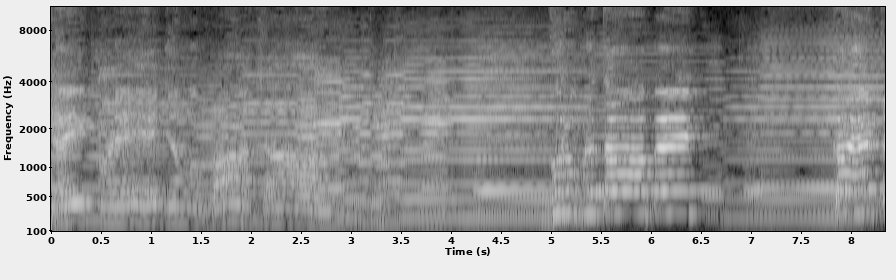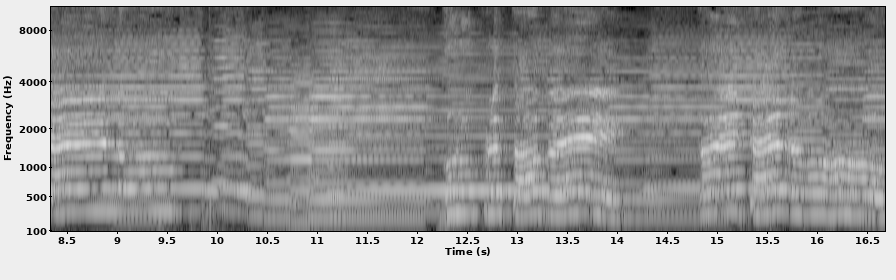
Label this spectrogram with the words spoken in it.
ਜੈ ਕੁੜੇ ਜਮ ਬਾਸਾ। ਗੁਰੂ ਪ੍ਰਤਾਪ ਕਹਿ ਟੈਲੋ ਗੁਰੂ ਪ੍ਰਤਾਪ ਕਹਿ ਟੈਲੋ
